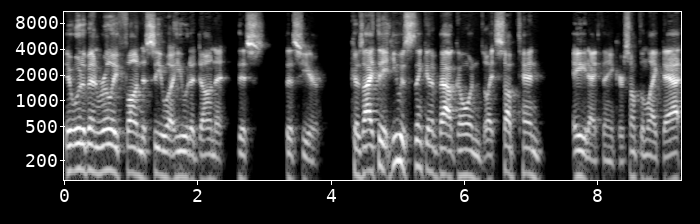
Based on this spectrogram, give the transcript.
it would have been really fun to see what he would have done it this this year. Because I think he was thinking about going like sub ten eight, I think, or something like that.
